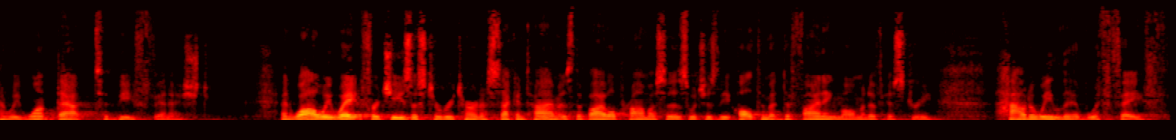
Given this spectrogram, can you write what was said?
And we want that to be finished. And while we wait for Jesus to return a second time, as the Bible promises, which is the ultimate defining moment of history, how do we live with faith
